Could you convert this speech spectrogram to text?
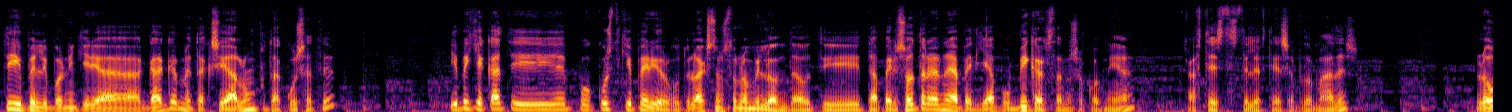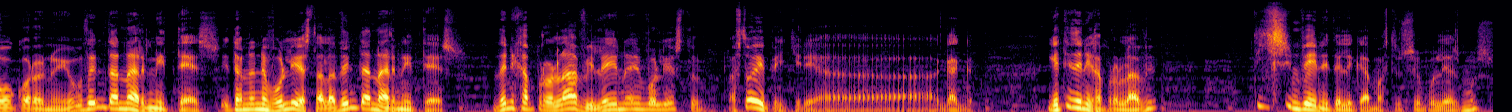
Τι είπε λοιπόν η κυρία Γκάγκα, μεταξύ άλλων που τα ακούσατε, είπε και κάτι που ακούστηκε περίεργο, τουλάχιστον στον ομιλώντα, ότι τα περισσότερα νέα παιδιά που μπήκαν στα νοσοκομεία αυτές τις τελευταίες εβδομάδες, λόγω κορονοϊού, δεν ήταν αρνητές. Ήταν ανεβολίαστα, αλλά δεν ήταν αρνητές. Δεν είχα προλάβει, λέει, να εμβολιαστούν. Αυτό είπε η κυρία Γκάγκα. Γιατί δεν είχα προλάβει, τι συμβαίνει τελικά με αυτούς τους εμβολιασμούς,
